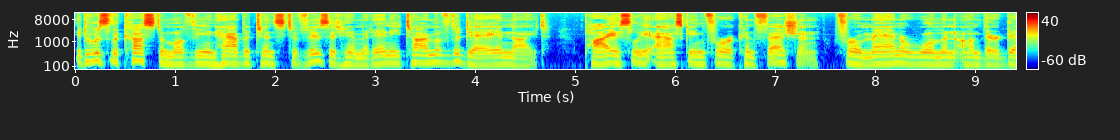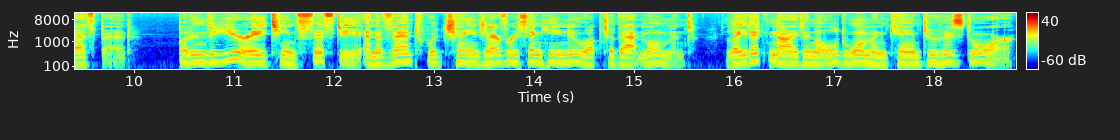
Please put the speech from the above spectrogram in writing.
It was the custom of the inhabitants to visit him at any time of the day and night. Piously asking for a confession for a man or woman on their deathbed. But in the year 1850, an event would change everything he knew up to that moment. Late at night, an old woman came to his door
